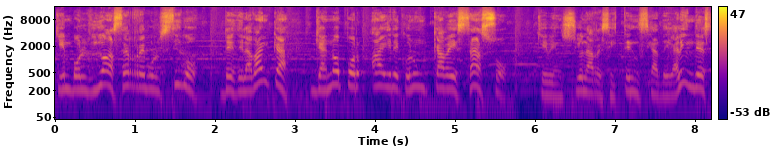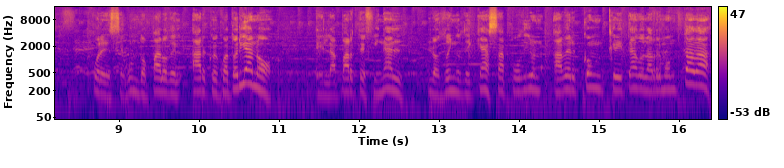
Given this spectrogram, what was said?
quien volvió a ser revulsivo desde la banca, ganó por aire con un cabezazo que venció la resistencia de Galíndez por el segundo palo del arco ecuatoriano. En la parte final, los dueños de casa pudieron haber concretado la remontada,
